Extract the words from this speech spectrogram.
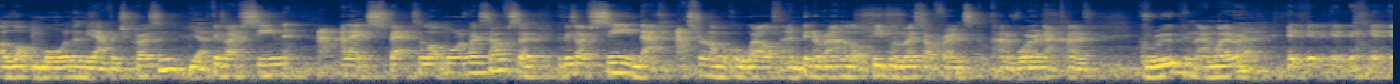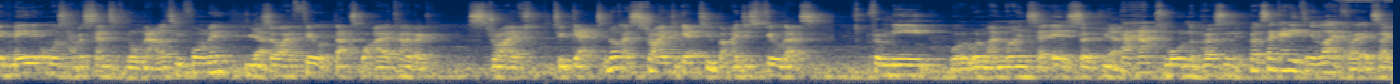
a lot more than the average person Yeah. because I've seen and I expect a lot more of myself. So because I've seen that astronomical wealth and been around a lot of people, and most of our friends kind of were in that kind of group and, and whatever. Yeah. It, it, it, it, made it almost have a sense of normality for me. Yeah. So I feel that's what I kind of like strive to get. Not I strive to get to, but I just feel that's for me where, where my mindset is. So Yeah. perhaps more than the person, but it's like anything in life, right? It's like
